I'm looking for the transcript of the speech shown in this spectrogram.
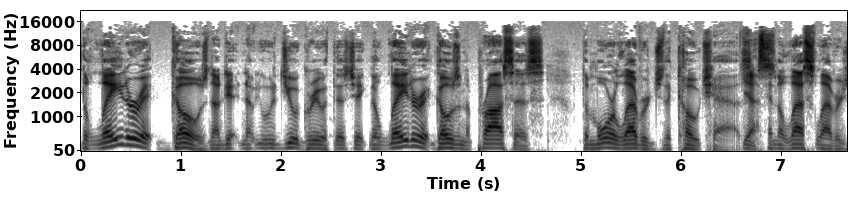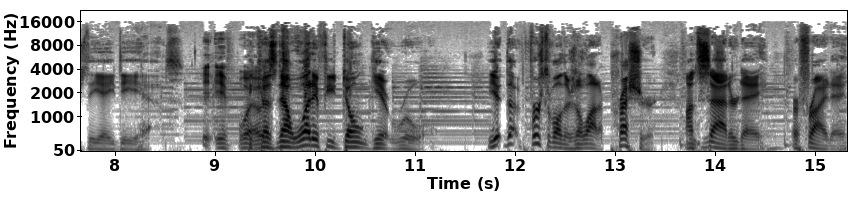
the later it goes. Now, now, would you agree with this, Jake? The later it goes in the process, the more leverage the coach has, yes, and the less leverage the AD has. If well, because now, what if you don't get Rhule? You, the, first of all, there's a lot of pressure on. Saturday or Friday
